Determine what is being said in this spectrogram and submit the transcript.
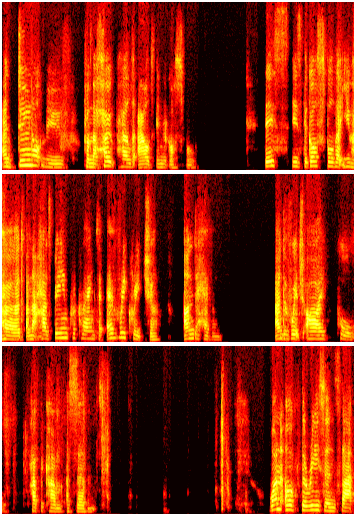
and do not move from the hope held out in the gospel. This is the gospel that you heard and that has been proclaimed to every creature under heaven, and of which I, Paul, have become a servant. One of the reasons that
